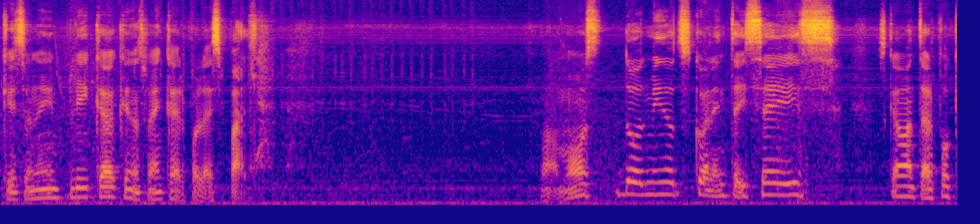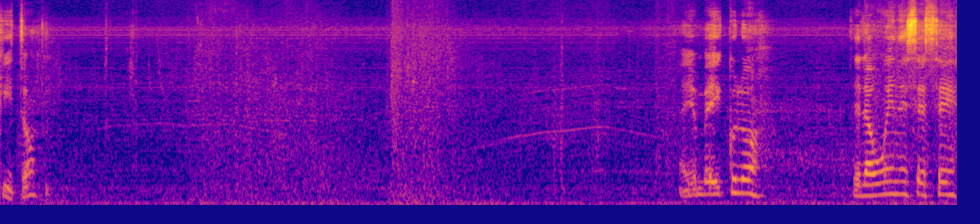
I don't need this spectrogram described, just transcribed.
Que eso no implica que nos vayan a caer por la espalda. Vamos, 2 minutos 46. Tenemos que aguantar poquito. Hay un vehículo de la UNSC.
